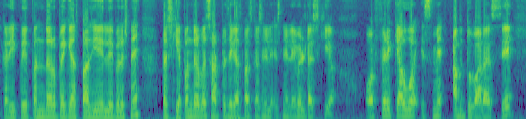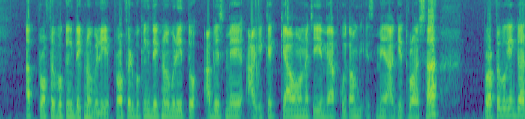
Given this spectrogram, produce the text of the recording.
करीब करीब पंद्रह रुपये के आसपास ये लेवल इसने टच किया। पंद्रह रुपये साठ पैसे के आसपास इसने लेवल टच किया। और फिर क्या हुआ, इसमें अब दोबारा इससे अब प्रॉफिट बुकिंग देखने को मिली। है प्रॉफिट बुकिंग देखने को मिली तो अब इसमें आगे का क्या होना चाहिए, मैं आपको बताऊँ इसमें आगे थोड़ा सा प्रॉफिट बुकिंग का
